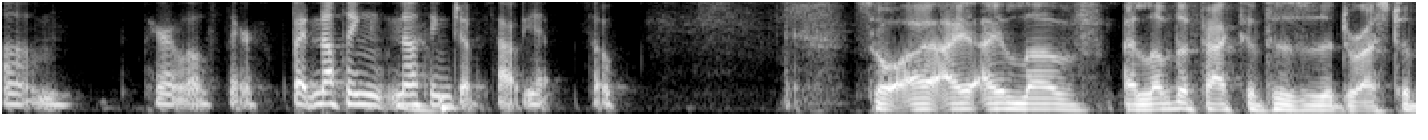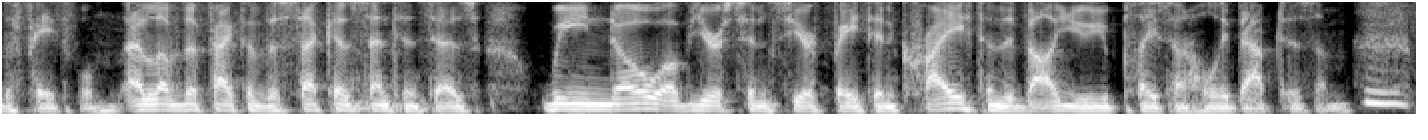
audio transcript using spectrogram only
um, parallels there, but nothing nothing jumps out yet. So. So I, I, love I love the fact that this is addressed to the faithful. I love the fact that the second sentence says, "We know of your sincere faith in Christ and the value you place on holy baptism." Mm.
